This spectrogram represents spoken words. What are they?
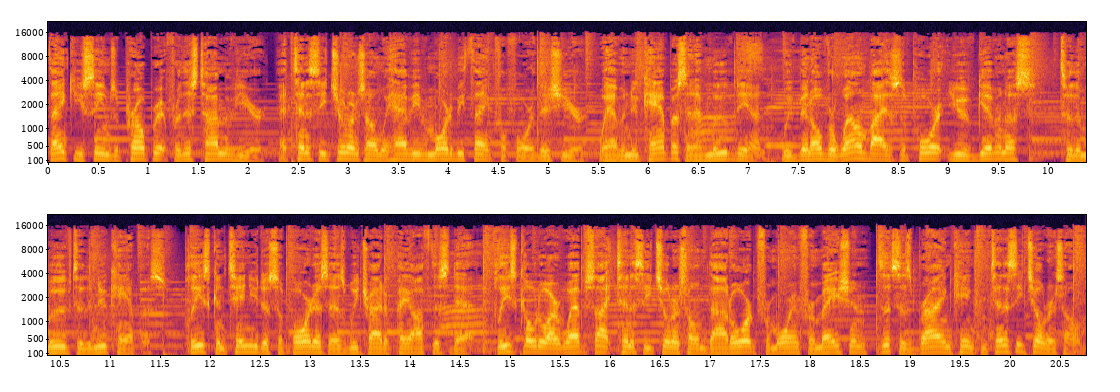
Thank you seems appropriate for this time of year. At Tennessee Children's Home, we have even more to be thankful for this year. We have a new campus and have moved in. We've been overwhelmed by the support you have given us to the move to the new campus. Please continue to support us as we try to pay off this debt. Please go to our website, TennesseeChildren'sHome.org, for more information. This is Brian King from Tennessee Children's Home.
